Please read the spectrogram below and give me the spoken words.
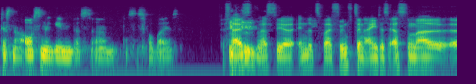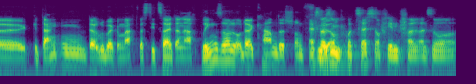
das nach außen gegeben, dass, ähm, dass es vorbei ist. Das heißt, du hast dir Ende 2015 eigentlich das erste Mal äh, Gedanken darüber gemacht, was die Zeit danach bringen soll, oder kam das schon früher? Es war so ein Prozess auf jeden Fall. Also,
